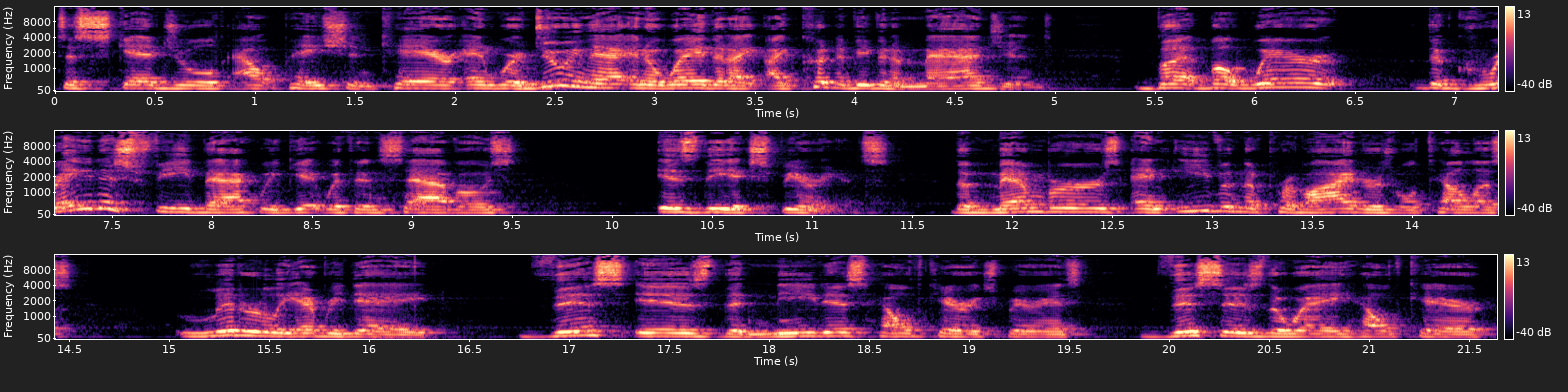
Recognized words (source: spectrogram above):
to scheduled outpatient care. And we're doing that in a way that I, I couldn't have even imagined. But, but where the greatest feedback we get within SAVVOS is the experience. The members and even the providers will tell us literally every day this is the neatest healthcare experience. This is the way healthcare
